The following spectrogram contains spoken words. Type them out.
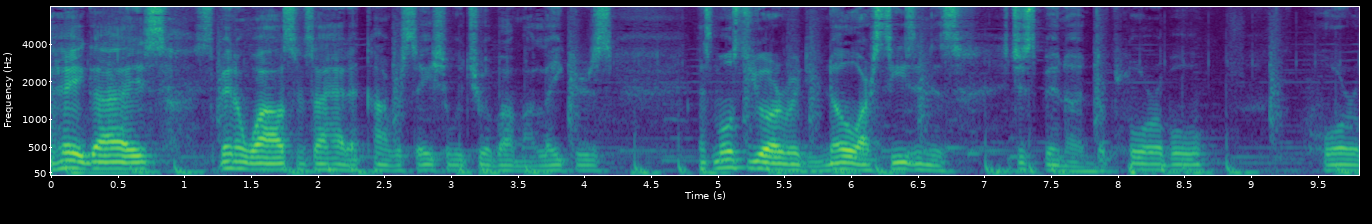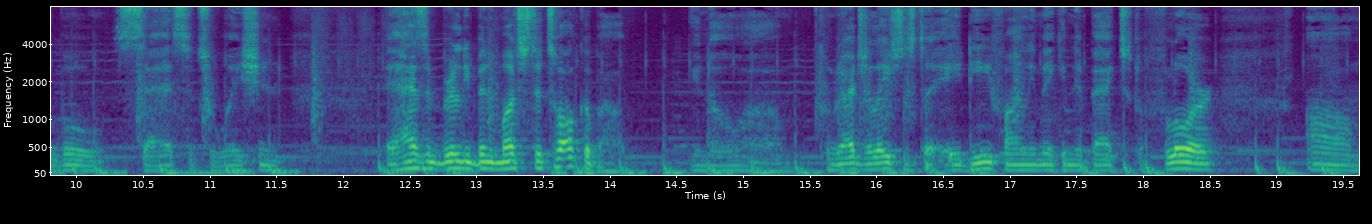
hey guys, it's been a while since I had a conversation with you about my Lakers. As most of you already know, our season has just been a deplorable, horrible, sad situation. It hasn't really been much to talk about. You know, um, congratulations to AD finally making it back to the floor. Um,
